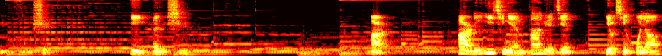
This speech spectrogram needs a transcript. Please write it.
与服侍。一恩师。二，二零一七年八月间，有幸获邀。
